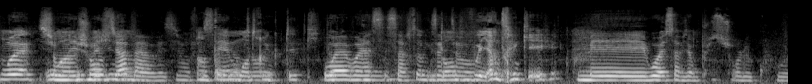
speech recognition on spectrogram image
Ouais, si on est chaud, on se dit, ah bah, vas-y, on fait un ça. thème ou un bientôt. truc peut-être qui. Ouais, voilà, c'est ça, exactement. vous voyez un truc et. Mais ouais, ça vient plus sur le coup. euh.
